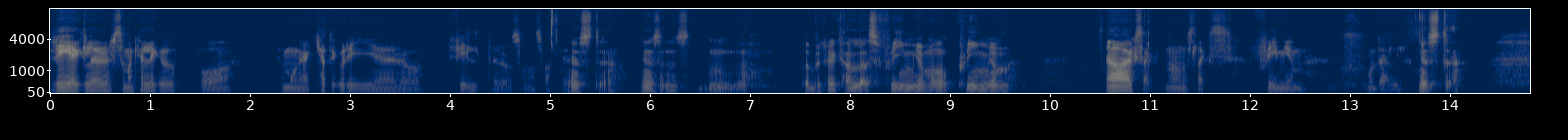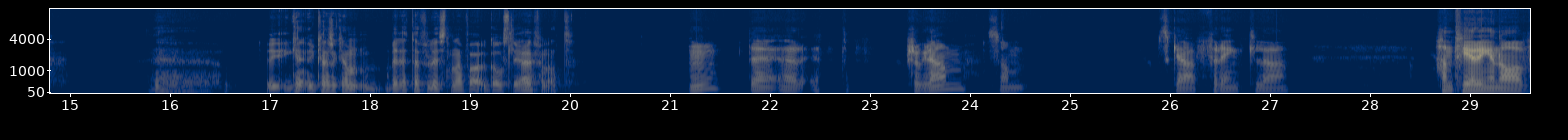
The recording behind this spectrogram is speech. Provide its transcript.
regler som man kan lägga upp och hur många kategorier och filter och sådana saker. Just det. Just. Mm. Vad brukar det kallas? Freemium och premium? Ja, exakt. Någon slags freemium-modell. Just det. Eh, kan- vi kanske kan berätta för lyssnarna vad Ghostly är för något? Mm, det är ett program som ska förenkla hanteringen av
